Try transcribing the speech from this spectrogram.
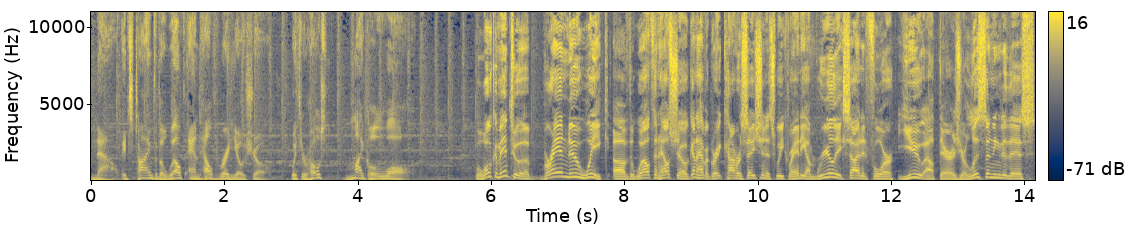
Now, it's time for the Wealth and Health Radio Show with your host, Michael Wall. Well, welcome into a brand new week of the Wealth and Health Show. Going to have a great conversation this week, Randy. I'm really excited for you out there as you're listening to this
